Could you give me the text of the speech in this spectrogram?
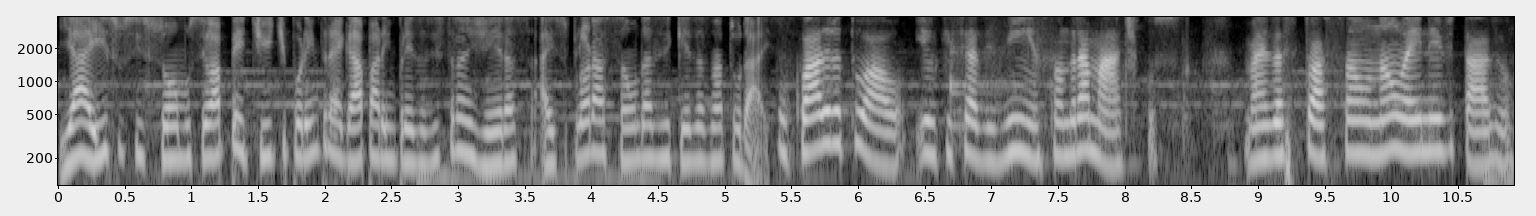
E a isso se soma o seu apetite por entregar para empresas estrangeiras a exploração das riquezas naturais. O quadro atual e o que se avizinha são dramáticos, mas a situação não é inevitável.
